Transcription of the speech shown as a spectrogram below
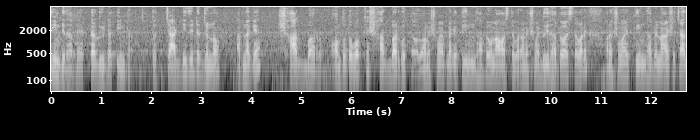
তিনটি ধাপে, একটা, দুইটা, তিনটা। তো চার ডিজিটের জন্য আপনাকে সাতবার, অন্ততপক্ষে সাতবার করতে হবে। অনেক সময় আপনাকে তিন ধাপেও নাও আসতে পারে, অনেক সময় দুই ধাপেও আসতে পারে, অনেক সময় তিন ধাপে না এসে চার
